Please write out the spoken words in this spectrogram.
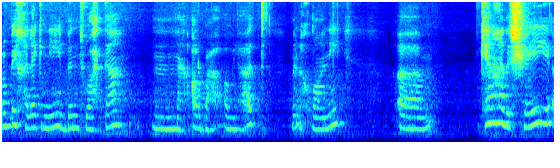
ربي خلقني بنت واحدة مع أربعة أولاد من إخواني. كان هذا الشيء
